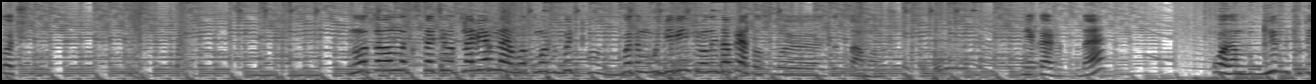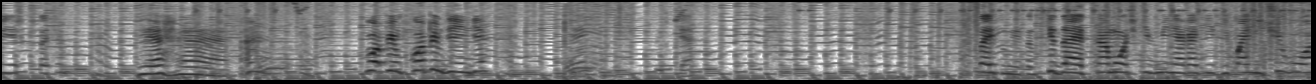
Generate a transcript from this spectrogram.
Точно. Ну вот он, кстати, вот, наверное, вот, может быть, в этом лабиринте он и запрятал свою, эту самую штуку. Мне кажется, да? О, там внизу что-то есть, кстати. Копим, копим деньги. Стоит у меня там, кидает комочки в меня какие-то, не пойми чего.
